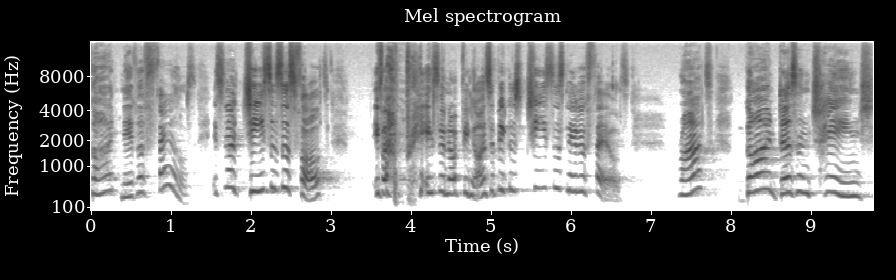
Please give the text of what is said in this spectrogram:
God never fails. It's not Jesus' fault if our prayers are not being answered because Jesus never fails. Right? God doesn't change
